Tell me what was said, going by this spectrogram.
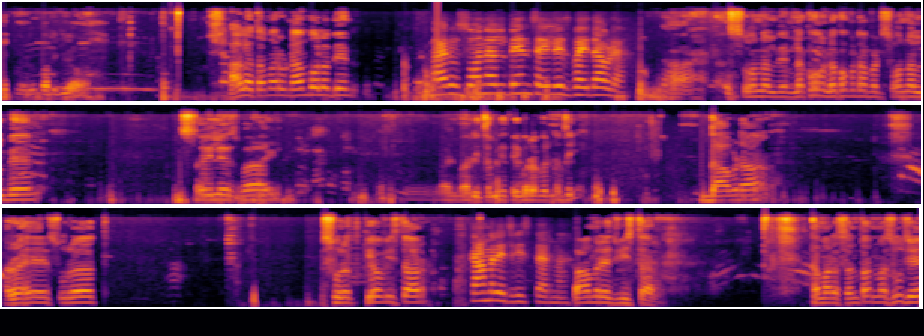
એક મિનિટ હાલો તમારું નામ બોલો બેન. મારું સોનલબેન શૈલેષભાઈ દાવડા. હા સોનલબેન લખો લખો ફટાફટ સોનલબેન શૈલેષભાઈ. મારી તબિયત બરાબર નથી. દાવડા. રહે સુરત? સુરત કયો વિસ્તાર? કામરેજ વિસ્તારમાં. કામરેજ વિસ્તાર. તમારા સંતાનમાં શું છે?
